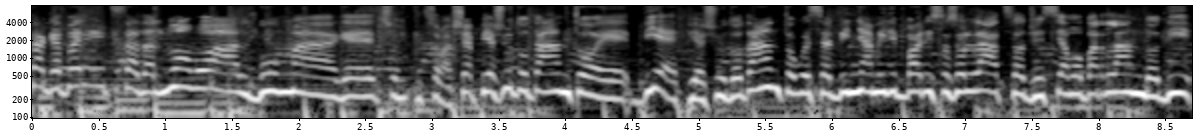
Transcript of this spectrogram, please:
Scelta Caparezza dal nuovo album eh, che insomma ci è piaciuto tanto e vi è piaciuto tanto. Questo è il Vignami di Boris Sollazzo. Oggi stiamo parlando di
